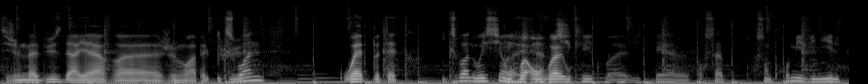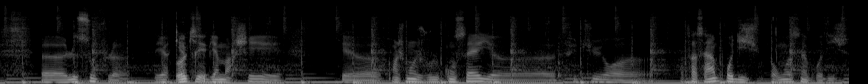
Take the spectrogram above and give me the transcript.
si je ne m'abuse derrière, je me rappelle plus. X1 Ouais, peut-être. X1, oui, si, on, On voit- fait on un voit petit clip, ouais, vite fait, pour, sa, pour son premier vinyle, euh, Le Souffle, d'ailleurs, qui Ok. a très bien marché. Et, et, euh, franchement, je vous le conseille, euh, futur. euh, enfin, c'est un prodige. Pour moi, c'est un prodige,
